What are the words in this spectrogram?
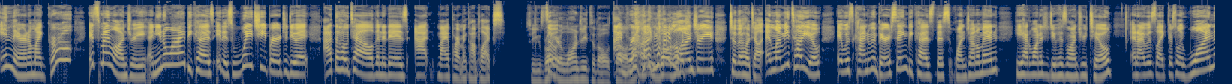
in there?" And I'm like, "Girl, it's my laundry." And you know why? Because it is way cheaper to do it at the hotel than it is at my apartment complex. So you brought So, your laundry to the hotel. I brought Now, my well, how much- laundry to the hotel. And let me tell you, it was kind of embarrassing because this one gentleman, he had wanted to do his laundry too. And I was like, there's only one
